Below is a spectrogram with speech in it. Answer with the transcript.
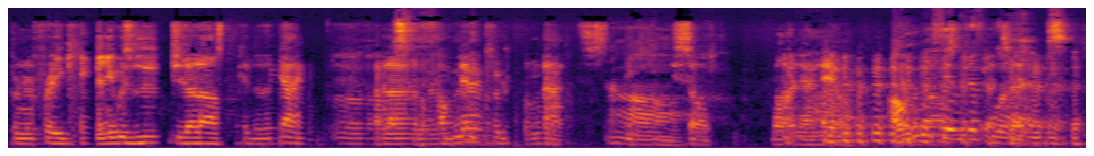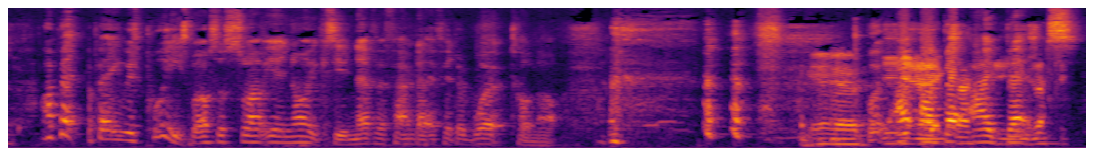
from a free kick, and it was literally the last second of the game. and uh, I've never forgotten that. Oh. Sod. Martin O'Neill. I wonder if it would have worked. I bet, I bet he was pleased, but also slightly annoyed because he never found out if it had worked or not. Yeah, But Yeah, I, I bet, I exactly, bet, exactly.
